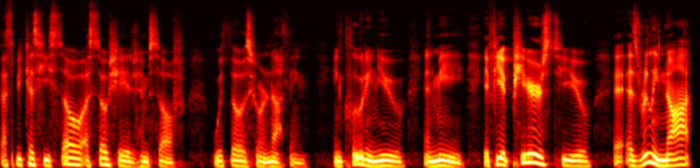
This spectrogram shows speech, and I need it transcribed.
that's because he so associated himself with those who are nothing, including you and me. If he appears to you as really not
